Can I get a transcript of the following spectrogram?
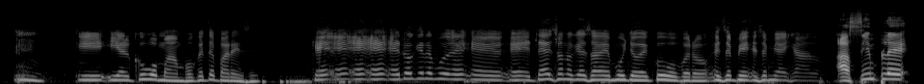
y, y el Cubo Mambo, ¿qué te parece? Que eh, eh, eh, él no quiere, eh, eh, eh, Nelson no quiere saber mucho de Cubo, pero ese, es mi- ese es mi ahijado. a simple,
